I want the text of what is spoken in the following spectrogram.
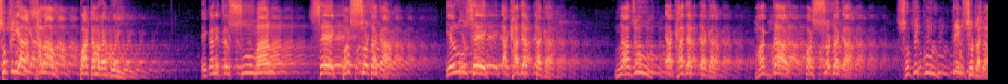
শুক্রিয়া, সালাম, পাঠ আমরা করি। এখানে সুরমান শেখ পাঁচশো টাকা, এরু শেখ এক হাজার টাকা, নাজু এক হাজার টাকা, হকদার পাঁচশো টাকা, শফিকুল তিনশো টাকা।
